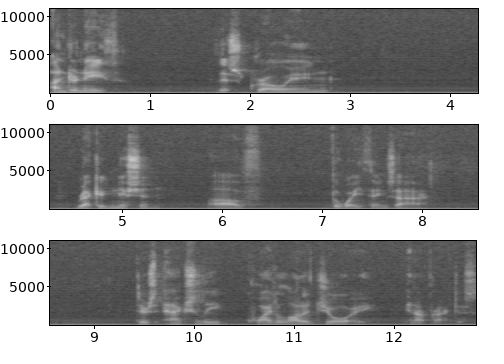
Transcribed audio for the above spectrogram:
Underneath this growing recognition of the way things are there's actually quite a lot of joy in our practice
